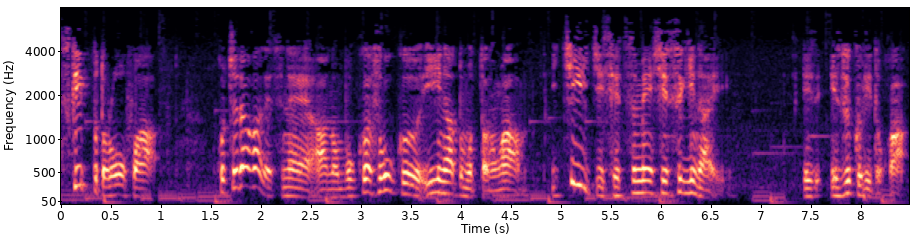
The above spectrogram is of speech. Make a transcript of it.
スキップとローファー。こちらがですね、あの、僕がすごくいいなと思ったのが、いちいち説明しすぎない絵作りとか、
